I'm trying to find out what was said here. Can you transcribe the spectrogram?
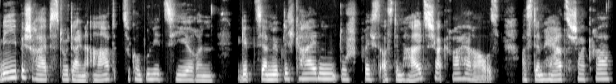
wie beschreibst du deine Art zu kommunizieren? Gibt es ja Möglichkeiten, du sprichst aus dem Halschakra heraus, aus dem Herzchakra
